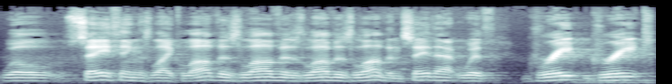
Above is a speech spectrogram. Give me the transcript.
will say things like, love is love is love is love, and say that with great, great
